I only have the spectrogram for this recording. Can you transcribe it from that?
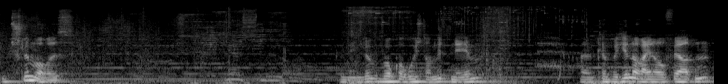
Gibt Schlimmeres. Können den Lückenwalker ruhig noch mitnehmen. Dann können wir hier noch einen aufwerten.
